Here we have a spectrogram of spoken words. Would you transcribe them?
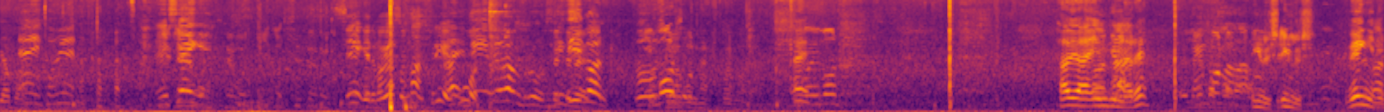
Hej, kom igen. Det är seger. Seger, det var jag som vann. Tre Nej, mål. vi, vi vann bror. Vi, vi vann. Imorgon. Hey. How you are in vinnare? English, English. Vi har.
